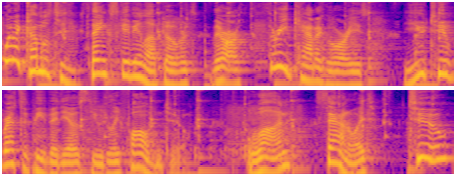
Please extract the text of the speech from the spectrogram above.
When it comes to Thanksgiving leftovers, there are three categories YouTube recipe videos usually fall into. One, sandwich. Two,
